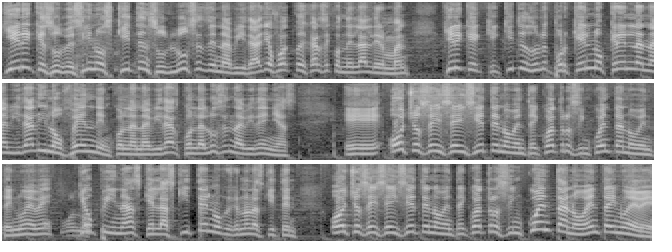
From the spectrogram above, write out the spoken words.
¿Quiere que sus vecinos quiten sus luces de Navidad? Ya fue a dejarse con el Alderman. ¿Quiere que, que quiten sus luces? Porque él no cree en la Navidad y lo ofenden con la Navidad, con las luces navideñas. Eh, 866-794-5099. ¿Qué opinas? ¿Que las quiten o que no las quiten? 866-794-5099.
